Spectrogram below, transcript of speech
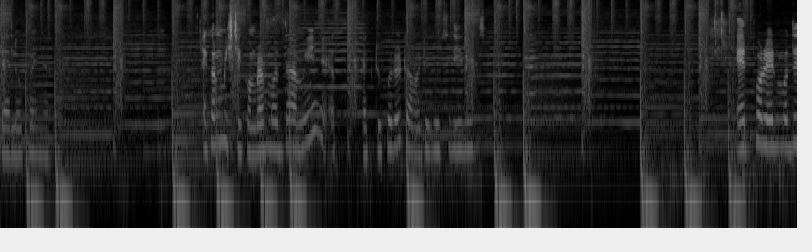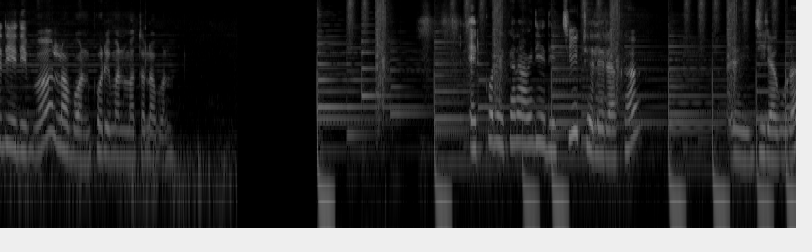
তেলও খায় না। এখন মিষ্টি কুমড়ার মধ্যে আমি একটু করে টমেটো কুচি দিয়ে দিচ্ছি। এরপর এর মধ্যে দিয়ে দিব লবণ, পরিমাণ মতো লবণ। এরপর এখানে আমি দিয়ে দিচ্ছি ঠেলে রাখা এই জিরা গুঁড়া,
